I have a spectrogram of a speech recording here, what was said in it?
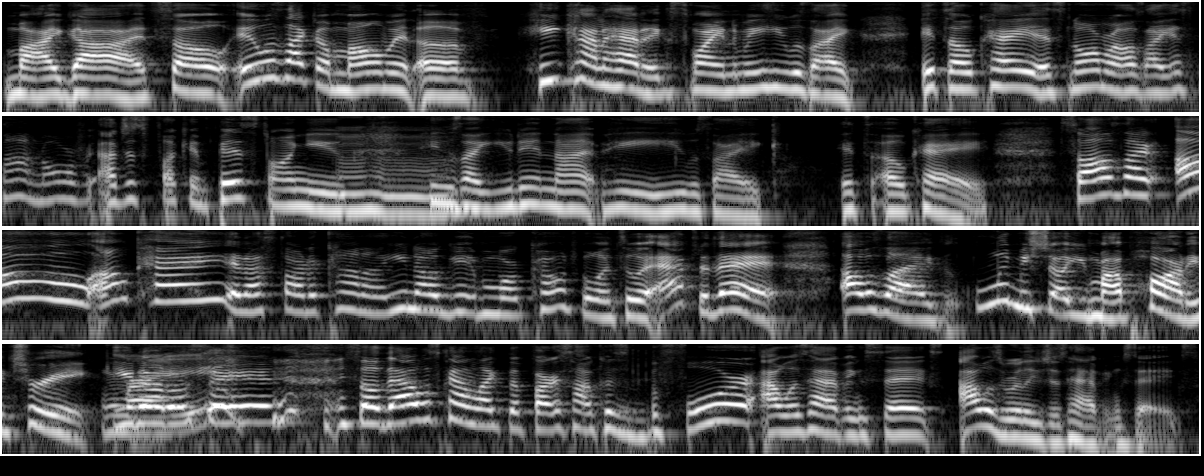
my God. So it was like a moment of, he kind of had to explain to me. He was like, "It's okay, it's normal." I was like, "It's not normal. I just fucking pissed on you." Mm-hmm. He was like, "You did not pee." He was like, "It's okay." So I was like, "Oh, okay." And I started kind of, you know, getting more comfortable into it. After that, I was like, "Let me show you my party trick." You know what I'm saying? so that was kind of like the first time because before I was having sex, I was really just having sex.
